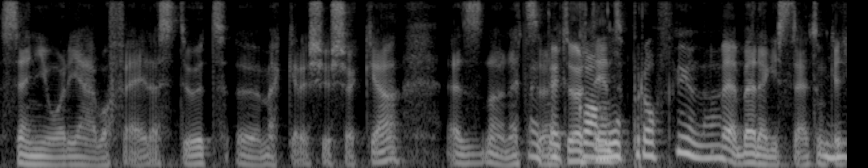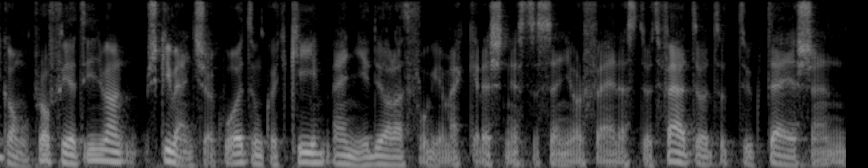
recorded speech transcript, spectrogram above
senior Java fejlesztőt megkeresésekkel. Ez nagyon egyszerűen egy történt. kamu profil? Be, beregisztráltunk mm. egy kamu profilt, így van, és kíváncsiak voltunk, hogy ki mennyi idő alatt fogja megkeresni ezt a senior fejlesztőt. Feltöltöttük teljesen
